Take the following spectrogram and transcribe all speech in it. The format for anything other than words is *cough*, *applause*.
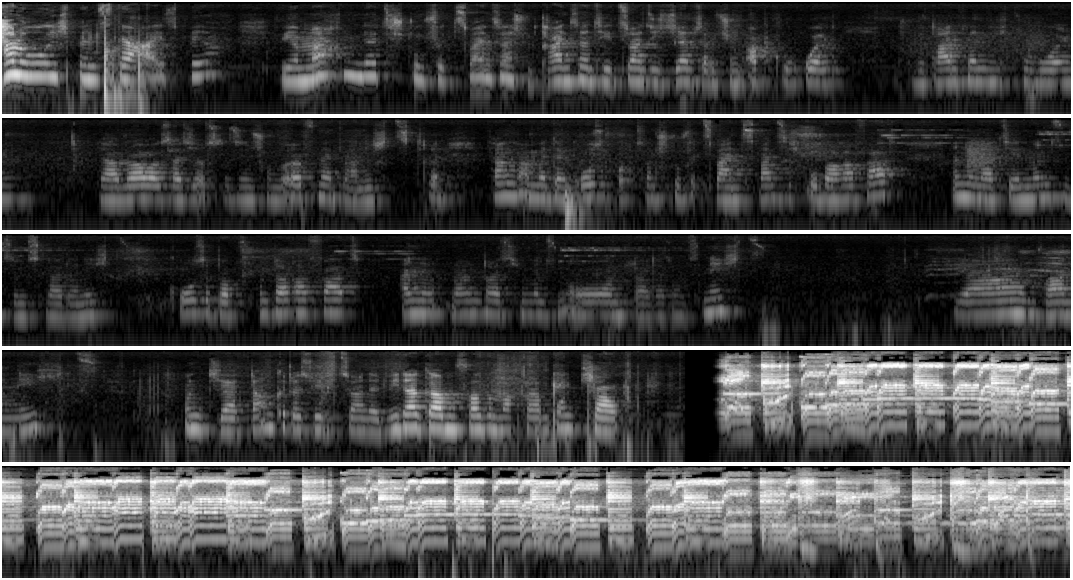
Hallo, ich bin's, der Eisbär. Wir machen jetzt Stufe 22, Stufe 23, 20 Gems habe ich schon abgeholt. Stufe 23 zu holen. Ja, Brawlbox hatte ich aus Versehen schon geöffnet, war nichts drin. Fangen wir an mit der großen Box von Stufe 22, oberer Fahrt. 110 Münzen sind es leider nicht. Große Box unterer Fahrt, 139 Münzen und leider sonst nichts. Ja, war nichts. Und ja, danke, dass wir die 200 Wiedergaben vorgemacht haben und ciao. *laughs*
